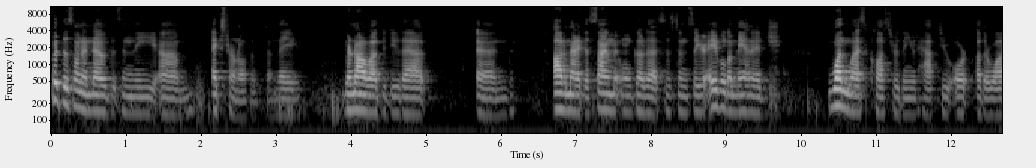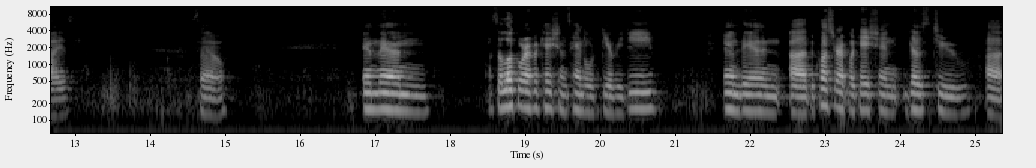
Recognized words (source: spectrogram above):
put this on a node that's in the um, external system. They, they're not allowed to do that, and automatic assignment won't go to that system, so you're able to manage one less cluster than you'd have to or otherwise. So and then, so local replications handled DRBD. And then uh, the cluster application goes to uh,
